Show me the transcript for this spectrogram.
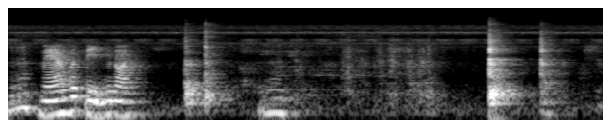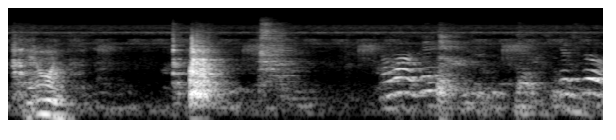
อืมแม่มันก็ตีอยู่หน่อยอืมไม่อ่อน แล้วก็พี่จะเสิร์ฟ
